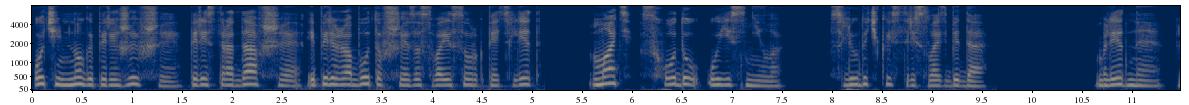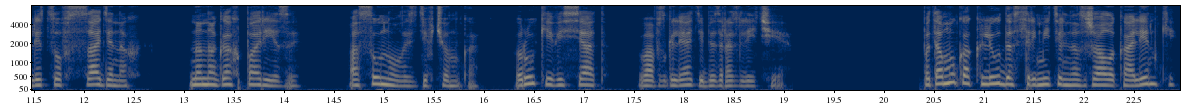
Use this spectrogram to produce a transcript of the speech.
Очень много пережившая, перестрадавшая и переработавшая за свои 45 лет, мать сходу уяснила. С Людочкой стряслась беда. Бледная, лицо в ссадинах, на ногах порезы. Осунулась девчонка. Руки висят, во взгляде безразличия. Потому как Люда стремительно сжала коленки,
